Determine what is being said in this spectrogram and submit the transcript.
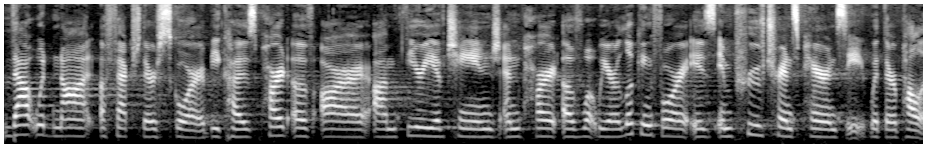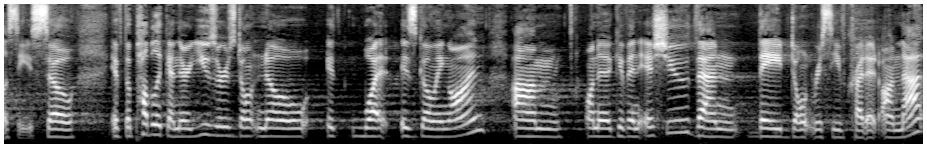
that would not affect their score because part of our um, theory of change and part of what we are looking for is improved transparency with their policies. So if the public and their users don't know it, what is going on um, on a given issue, then they don't receive credit on that.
